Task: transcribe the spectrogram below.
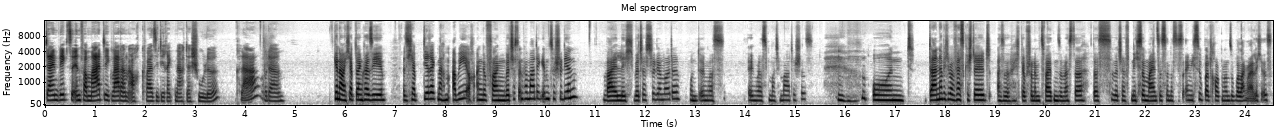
dein Weg zur Informatik war dann auch quasi direkt nach der Schule, klar? Oder? genau, ich habe dann quasi, also ich habe direkt nach dem Abi auch angefangen, Wirtschaftsinformatik eben zu studieren, weil ich Wirtschaft studieren wollte und irgendwas, irgendwas Mathematisches. Mhm. Und dann habe ich aber festgestellt, also ich glaube schon im zweiten Semester, dass Wirtschaft nicht so meins ist und dass es eigentlich super trocken und super langweilig ist.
